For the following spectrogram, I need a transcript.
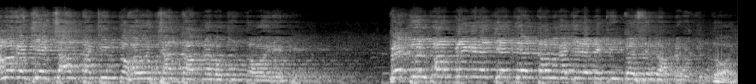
আমাকে যে চালটা কিনতে হয়, ওই চালটা আপনাকে কিনতে হয় রেটে। পেট্রোল পাম্পে গেলে যে তেলটা আমাকে যে রেটে কিনতে হয়, সেটা আপনাকে কিনতে হয়।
